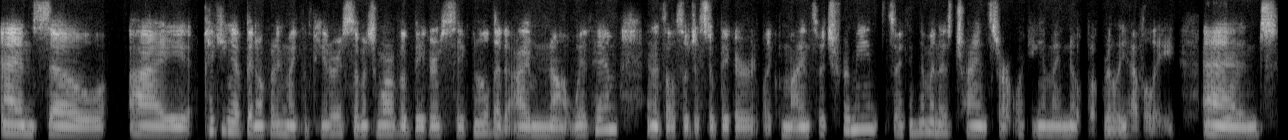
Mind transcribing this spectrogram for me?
And so I picking up and opening my computer is so much more of a bigger signal that I'm not with him. And it's also just a bigger like mind switch for me. So I think I'm going to try and start working in my notebook really heavily and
